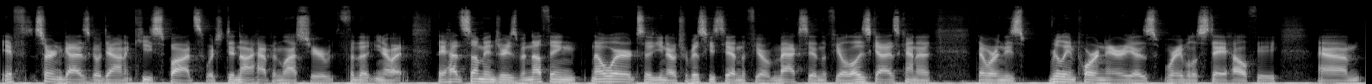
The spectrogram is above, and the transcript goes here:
if certain guys go down at key spots, which did not happen last year, for the you know they had some injuries, but nothing, nowhere to you know Trubisky stay on the field, Max stay on the field. All these guys kind of that were in these really important areas were able to stay healthy. Um,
